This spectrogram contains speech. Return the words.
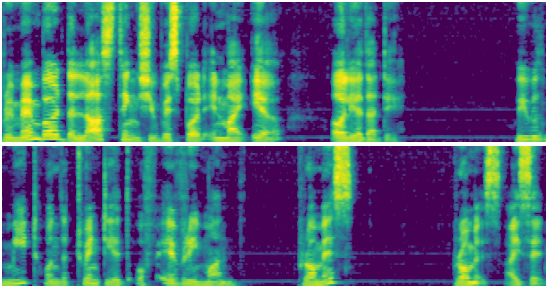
remembered the last thing she whispered in my ear earlier that day. We will meet on the 20th of every month. Promise? Promise, I said.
